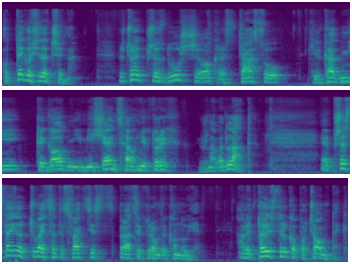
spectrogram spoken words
Od tego się zaczyna, że człowiek przez dłuższy okres czasu, kilka dni, tygodni, miesięcy, u niektórych już nawet lat, e, przestaje odczuwać satysfakcję z pracy, którą wykonuje. Ale to jest tylko początek.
